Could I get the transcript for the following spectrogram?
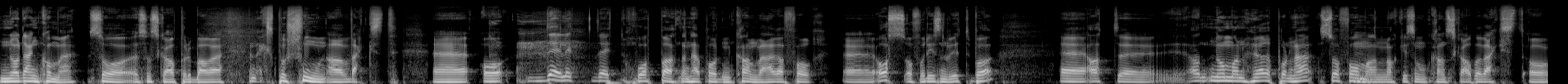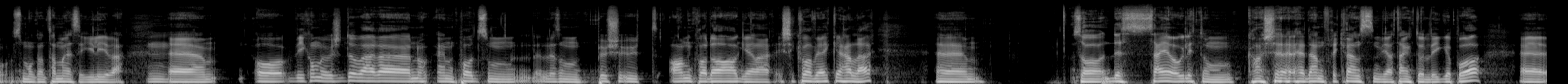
når den kommer, så, så skaper det bare en eksplosjon av vekst. Eh, og det er litt det jeg håper at denne poden kan være for eh, oss, og for de som lytter på. Eh, at, eh, at når man hører på den her, så får Mm. man noe som kan skape vekst, og som man kan ta med seg i livet. Mm. Eh, og vi kommer jo ikke til å være no en pod som liksom pusher ut annenhver dag, eller ikke hver uke heller. Eh, så det sier òg litt om kanskje den frekvensen vi har tenkt å ligge på. Eh,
